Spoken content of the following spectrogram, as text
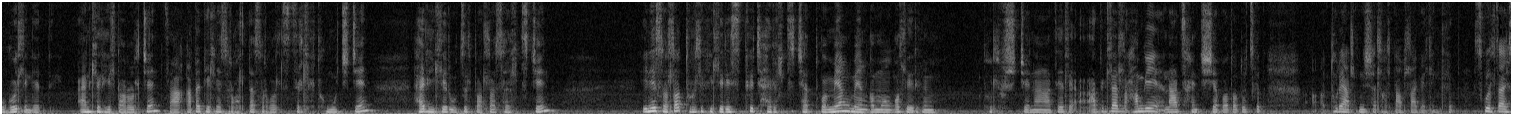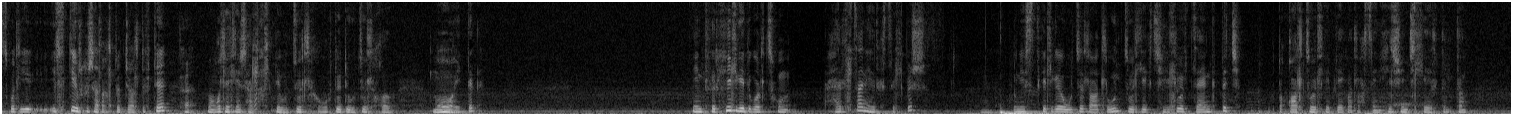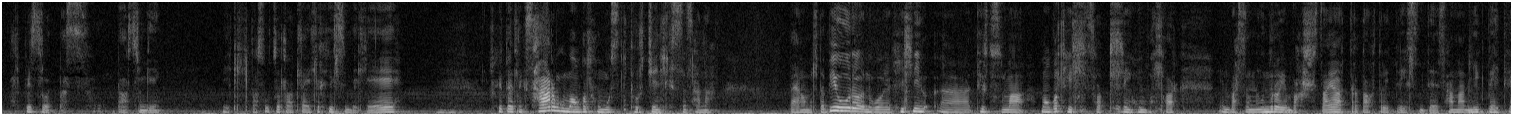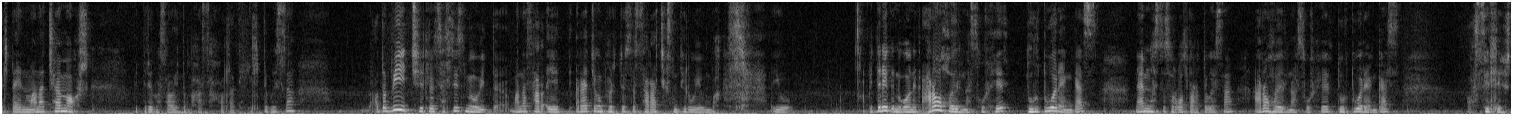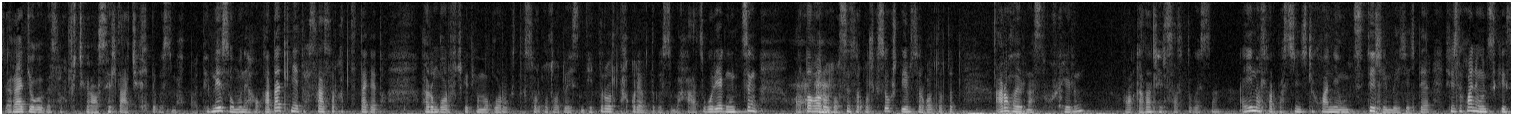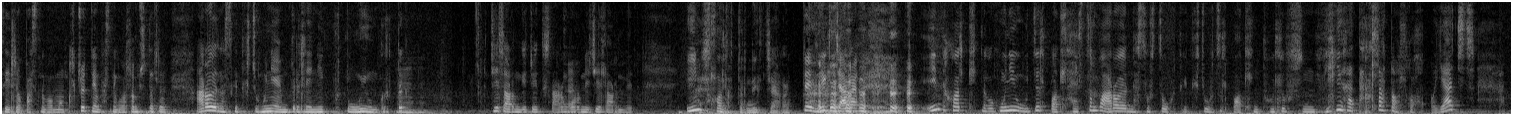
өгөөл ингээд англиар хэлд оруулж байна. За гадаад хэлний сургалтаа сургууль цэцэрлэгт хүмүүжж байна. Харь хэлээр үзэл бодлоо солилцож байна. Инээс болоод төрлөх хэлээрээ сэтгэж харилцаж чаддгүй мянга мянган монгол иргэн төлөвшөж байна. Тэгэл адаглал хамгийн наазахын жишээ бодоод үзэхэд төрийн албаны шалгалт авлаа гэл ингээд эсвэл за эсвэл элсдийн ерхий шалгалт гэж болдог те Монгол хэлний шалгалтыг үзүүлэх хүүхдүүдийн үзүүлэх хувь муу байдаг. Энэ тэгэхээр хэл гэдэг бол зөвхөн харилцааны хэрэгцэл биш. Хүний сэтгэлгээ үзэл бодол үн зүйлийг чиглүүлж зангидж гол зүйл гэдгийг бол бас энэ хэл шинжилгээ эрдэмтэн профессорууд бас даасрангийн нийтлэл бас үзэл бодлоо илэрхийлсэн байлээ. Ерхэд нэг сааранг монгол хүмүүст төрж ийн л гэсэн санаа байгаа юм л да. Би өөрөө нөгөө яг хэлний тэр тусмаа монгол хэл судлалын хүн болохоор энэ бас өнөр уян багш Заяабатар доктор эдгээр хэлсэнтэй санаа нэг байдаг л да. Энэ манай Чомо огш биднийг бас оюутан бахаас ахуулаад хэлдэг байсан. Одоо би жишээлбэл социализмын үед манай э, радиогийн продюсер Сараач гэсэн тэр үеийн баг юу биднийг нөгөө нэг 12 нас хүрэхээр 4 дугаар ангиас 8 настай сургуульд ордог байсан. 12 нас хүрэхээр 4 дугаар ангиас орс хэлээ шүү дээ. Радиогоо сурах бичгээр орс хэл зааж эхэлдэг байсан байхгүй. Тэрнээс өмнө яг гадаад хэлний тусгай сургалттай гэдэг 23 ч гэдэг юм уу 3 гэдэг сургуулиуд байсан. Тэд нар бол давхар явдаг байсан баха. Зүгээр яг үндсэн одоогоор бол улсын сургууль гэсэн үг шүү дээ. Ийм сургуулиудад 12 нас хүрэхээр нь гадаад хэл сурдаг байсан. А энэ болохоор бас шинжлэх ухааны үндэстэй л юм байл л дээ. Шинжлэх ухааны үндэсгээс илүү бас нөгөө монголчуудын бас нэг уламжтай л 12 нас гэдэг чинь хүний амьдралын нэг бүтэн үе өнгөрдөг. Жил орно гэж яддаг чинь 13-ны жил орно гэдэг Энэ тохиол дотор 160. Тийм 160. Энэ тохиолдолд нөгөө хүний үзэл бодол харьцангуй 12 нас хүрсэн хүүхд гэдэг чинь үзэл бодол нь төлөвшин хэлнийхээ дархлаатай болох байхгүй. Яаж ч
